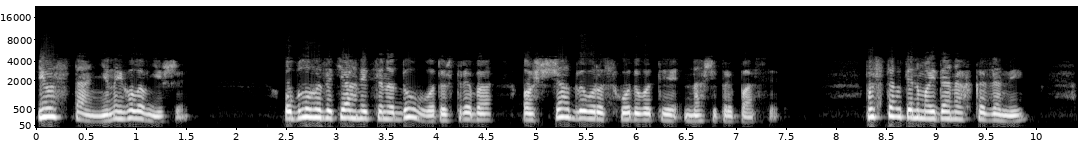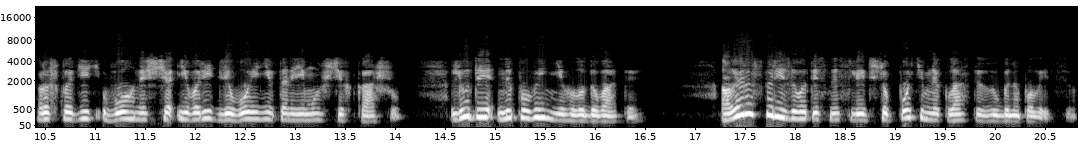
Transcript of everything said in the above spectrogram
І останнє, найголовніше. Облога затягнеться надовго, тож треба ощадливо розходувати наші припаси. Поставте на майданах казани, розкладіть вогнища і варіть для воїнів та неімущих кашу. Люди не повинні голодувати, але розпорізуватись не слід, щоб потім не класти зуби на полицю.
